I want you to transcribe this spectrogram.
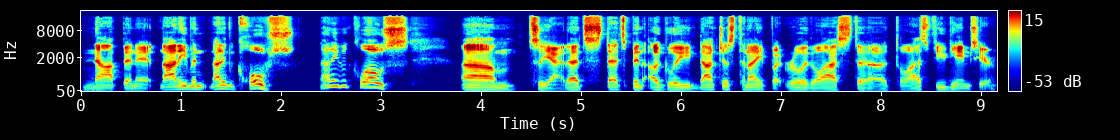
Not been it. Not even not even close. Not even close. Um, so yeah, that's that's been ugly, not just tonight, but really the last uh the last few games here.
